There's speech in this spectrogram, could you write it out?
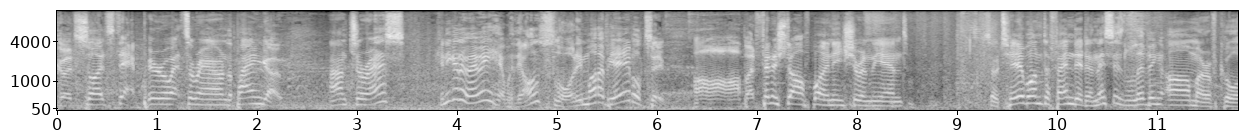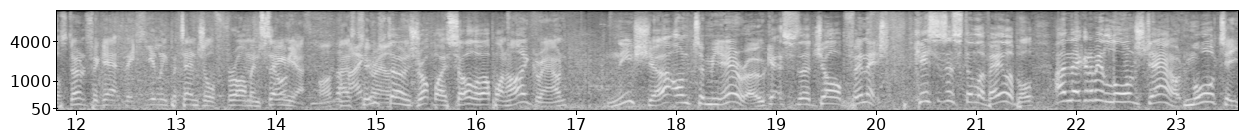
good sidestep, pirouettes around the Pango. Antares, can he get away here with the onslaught? He might be able to. Ah, but finished off by Nisha in the end. So tier 1 defended, and this is living armor, of course. Don't forget the healing potential from Insania. As. Tombstone's dropped by Solo up on high ground, Nisha onto Miero gets the job finished. Kisses are still available, and they're going to be launched out. Morty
